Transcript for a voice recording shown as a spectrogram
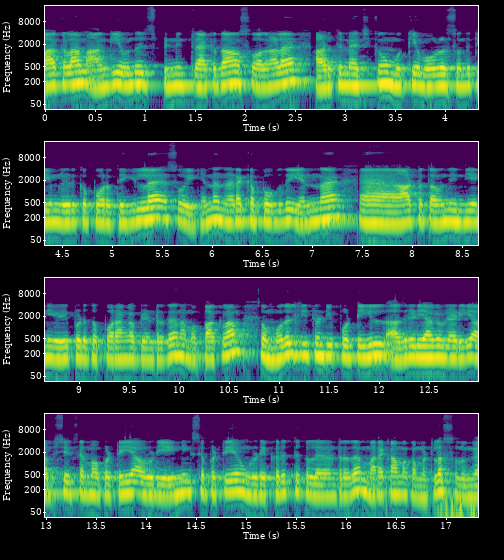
பார்க்கலாம். அங்கேயும் வந்து ஸ்பின்னிங் ட்ராக் தான். ஸோ அதனால் அடுத்த மேட்சுக்கும் முக்கிய பவுலர்ஸ் வந்து டீமில் இருக்க போகிறது இல்லை. ஸோ என்ன நடக்க போகுது? என்ன ஆட்டத்தை வந்து இந்திய அணி வெளிப்படுத்த போகிறாங்க அப்படின்றத நம்ம பார்க்கலாம். ஸோ முதல் டி டுவெண்ட்டி போட்டியில் அதிரடியாக விளையாடிய அபிஷேக் சர்மா பற்றிய அவருடைய இன்னிங்ஸை பற்றிய உங்களுடைய கருத்துக்கள்ன்றதை மறக்காம கமெண்ட்ல சொல்லுங்க.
